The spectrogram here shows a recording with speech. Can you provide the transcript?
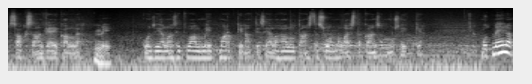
Saksaan keikalle. Niin kun siellä on sit valmiit markkinat ja siellä halutaan sitä suomalaista kansanmusiikkia. Mutta meillä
